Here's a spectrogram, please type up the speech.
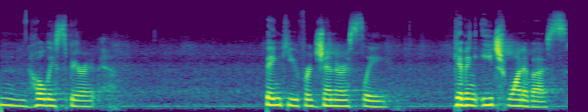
Hmm. Holy Spirit, thank you for generously giving each one of us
